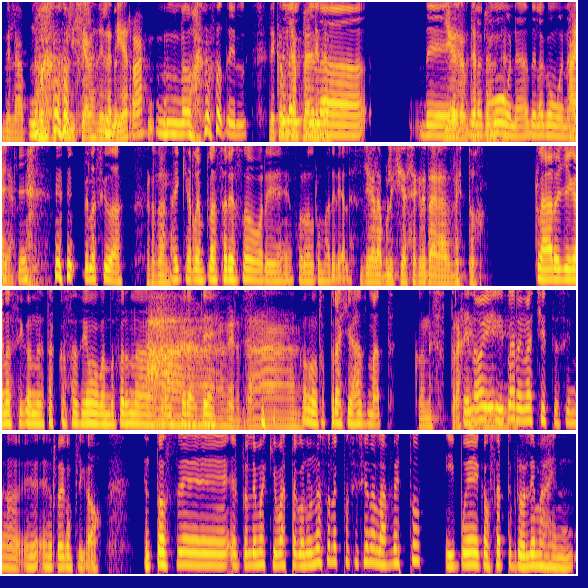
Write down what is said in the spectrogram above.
de las No. fuerzas policiales de la No. Tierra, No, del, de de, la, Capitán de Planeta. la, de, la comuna, de la comuna, Ah, que- de la ciudad. Perdón. Hay que reemplazar eso por, eh, por otros materiales. Llega la policía secreta del asbesto. Claro, llegan así con estas cosas así como cuando fueron a, a buscar a Ah, verdad. con otros trajes hazmat. Con esos trajes. Eh, no, y, de- y claro, no es chiste, sino es, es re complicado. Entonces, el problema es que basta con una sola exposición al asbesto y puede causarte problemas en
